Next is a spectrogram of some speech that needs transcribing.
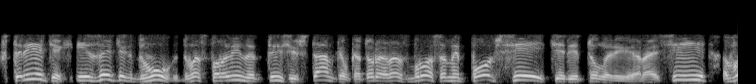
в-третьих, из этих двух, два с половиной тысяч танков, которые разбросаны по всей территории России, в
